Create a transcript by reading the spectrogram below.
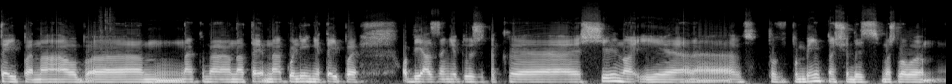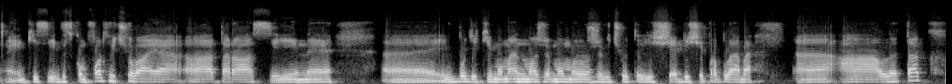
тейпи на е, на, на, на, на коліні тейпи обв'язані дуже так е, щільно і е, помітно, що десь можливо якийсь і дискомфорт відчуває Тарас, і не е, і в будь-який момент може може відчути ще більші проблеми. Е, але так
